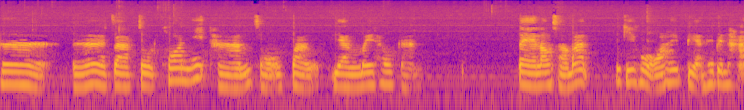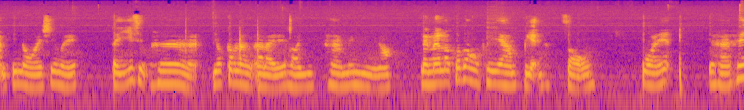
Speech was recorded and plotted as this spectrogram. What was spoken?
ห้าอ่าจากโจทย์ข้อนี้ฐานสองฝั่งยังไม่เท่ากัน แต่เราสามารถเมื่อกี้บอกว่าให้เปลี่ยนให้เป็นฐานที่น้อยใช่ไหมแต่ยี่สิบห้ายกกำลังอะไรได้ร้อยยี่สิบห้าไม่มีเนาะ ดังนั้นเราก็ต้องพยายามเปลี่ยนสองตัวเนี้ยนะคะให้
